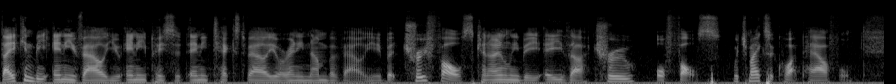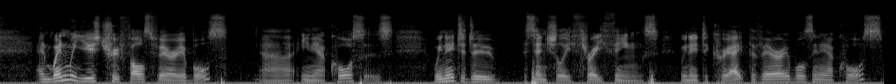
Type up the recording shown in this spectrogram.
they can be any value, any piece of any text value or any number value, but true false can only be either true or false, which makes it quite powerful. And when we use true false variables uh, in our courses, we need to do essentially three things. We need to create the variables in our course,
